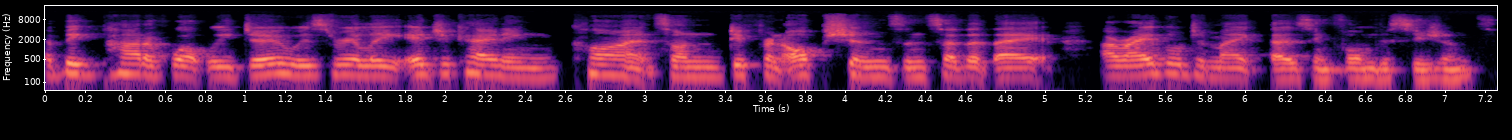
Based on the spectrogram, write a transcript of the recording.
a big part of what we do is really educating clients on different options and so that they are able to make those informed decisions.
